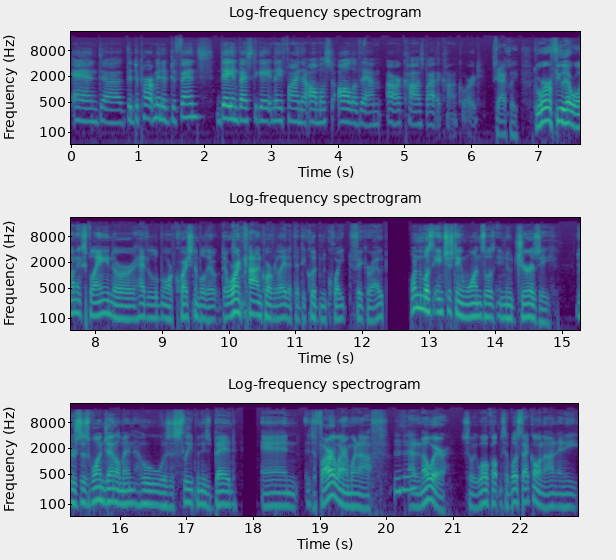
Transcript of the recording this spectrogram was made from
And uh, the Department of Defense, they investigate and they find that almost all of them are caused by the Concorde. Exactly. There were a few that were unexplained or had a little more questionable that, that weren't Concorde related that they couldn't quite figure out. One of the most interesting ones was in New Jersey. There's this one gentleman who was asleep in his bed and his fire alarm went off Mm-hmm. out of nowhere. So he woke up and said, "What's that going on?" And he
